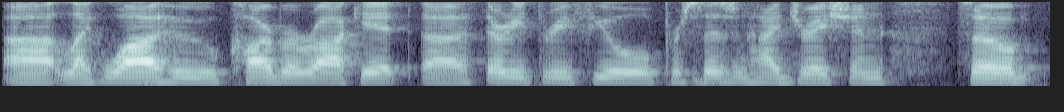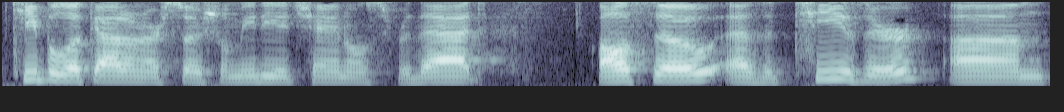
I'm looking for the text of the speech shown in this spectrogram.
uh, like Wahoo, Carbo Rocket, uh, 33 Fuel, Precision Hydration. So keep a lookout on our social media channels for that. Also, as a teaser, um,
